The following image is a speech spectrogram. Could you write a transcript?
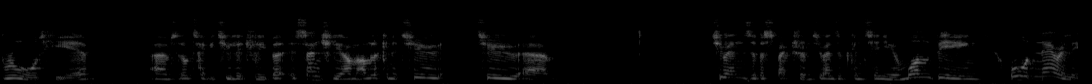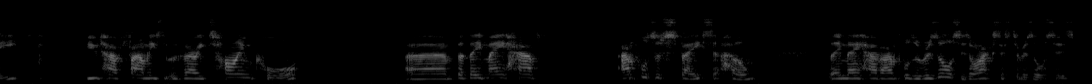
broad here, um, so don't take me too literally. But essentially, I'm, I'm looking at two two um, two ends of a spectrum, two ends of a continuum. One being ordinarily you'd have families that were very time poor um, but they may have amples of space at home. They may have amples of resources or access to resources,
